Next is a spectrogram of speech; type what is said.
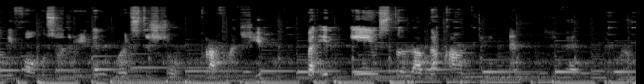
only focus on written words to show craftsmanship, but it aims to love the country and even the world.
